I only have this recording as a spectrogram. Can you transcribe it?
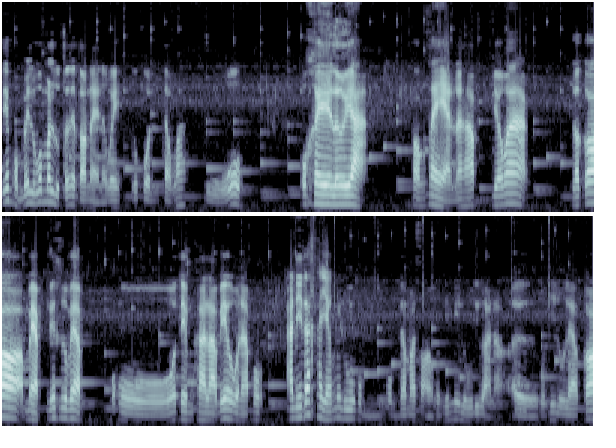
นี่ผมไม่รู้ว่ามันหลุดตั้งแต่ตอนไหนนะเว้ยทุกคน แต่ว่าโหโอเคเลยอะสองแสนนะครับ เยอะมาก แล้วก็แมปนี่คือแบบโอ้โหเต็มคาราเบลนะผมอันนี้ถ้าใครยังไม่รู้ผมผมจะมาสอนคนที่ไม่รู้ดีกว่านะเออคนที่รู้แล้วก็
